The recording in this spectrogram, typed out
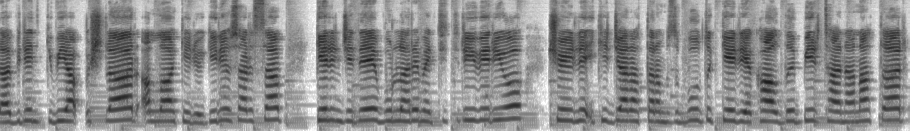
Labirent gibi yapmışlar. Allah geliyor. Geliyor sarsam. Gelince de buralar hemen titriyi veriyor. Şöyle ikinci anahtarımızı bulduk. Geriye kaldı bir tane anahtar.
